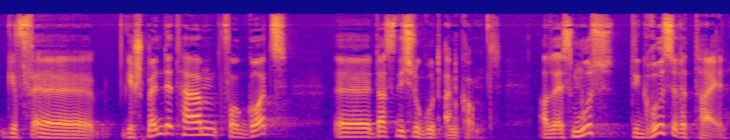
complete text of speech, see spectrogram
gespendet haben vor Gott, äh, das nicht so gut ankommt. Also es muss die größere Teil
